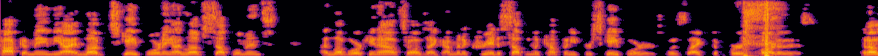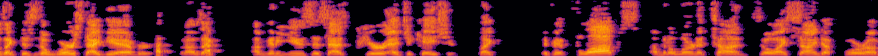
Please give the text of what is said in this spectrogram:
cockamamie. I loved skateboarding. I loved supplements. I love working out. So I was like, I'm going to create a supplement company for skateboarders was like the first part of this. And I was like, this is the worst idea ever. But I was like, I'm going to use this as pure education. Like, if it flops, I'm going to learn a ton. So I signed up for a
